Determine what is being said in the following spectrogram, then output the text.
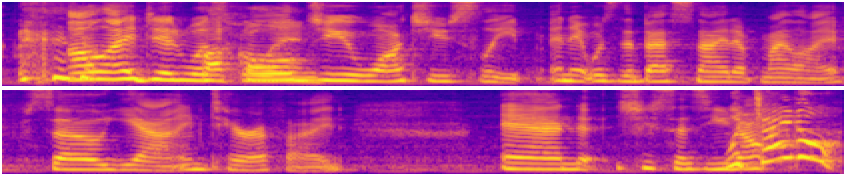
all I did was Buckle hold in. you, watch you sleep, and it was the best night of my life. So yeah, I'm terrified." And she says, "You Which don't." I don't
